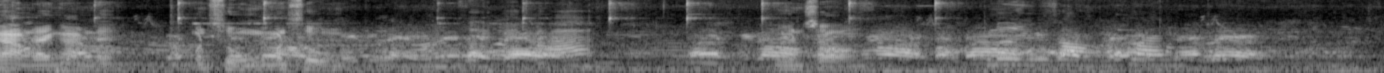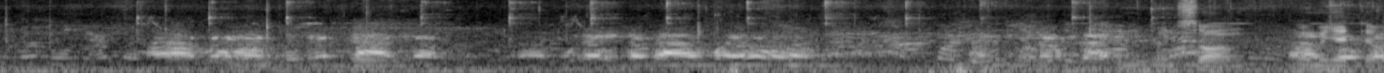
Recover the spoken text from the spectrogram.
งามเลยงามเลยมันสูงมันสูงใส่ไปคะหมื่นสองหมื่นสองพัน หมื่นสองว่าไม่ยัดเจ้า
